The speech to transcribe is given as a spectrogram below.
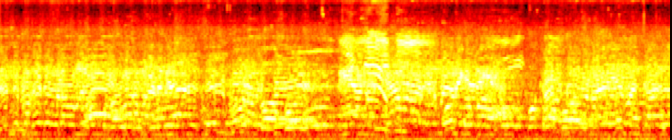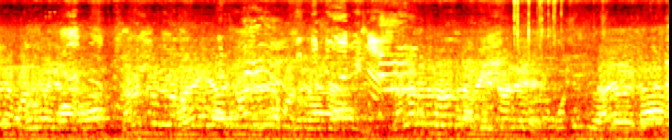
ரெண்டு பக்கத்துல உள்ளவங்க செல்போன் போகும்போது お世話になります。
